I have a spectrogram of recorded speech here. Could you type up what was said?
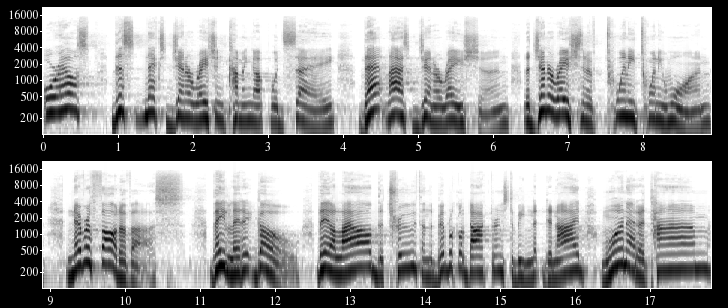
Or else this next generation coming up would say that last generation, the generation of 2021, never thought of us. They let it go. They allowed the truth and the biblical doctrines to be denied one at a time.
